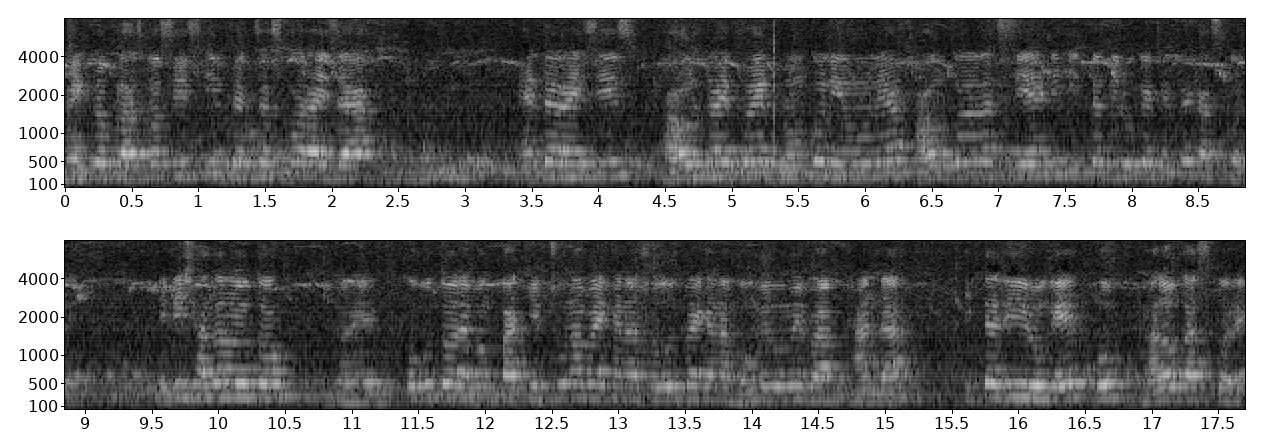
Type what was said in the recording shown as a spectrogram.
Mycoplasmosis infectious coryza enteritis fowl typhoid broncho pneumonia fowl cholera CID ইত্যাদি রোগের ক্ষেত্রে কাজ করে। এটি সাধারণত মানে কবুতর এবং পাখির চুনা পায়খানা, সবুজ পায়খানা, বমি বমি, ভাব, ঠান্ডা ইত্যাদি রোগে খুব ভালো কাজ করে।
